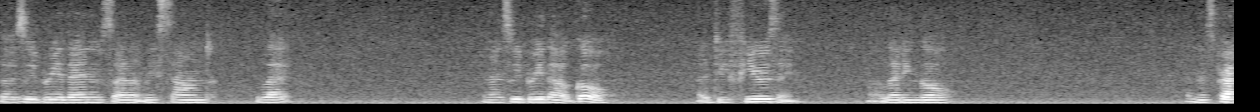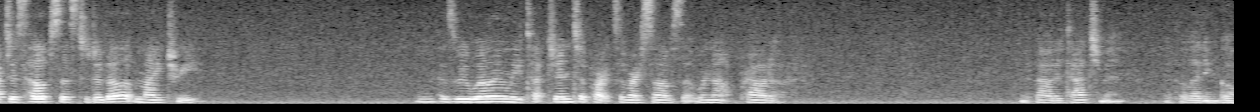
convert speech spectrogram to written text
So as we breathe in, silently sound let. And as we breathe out, go. A diffusing, a letting go. And this practice helps us to develop Maitri because we willingly touch into parts of ourselves that we're not proud of without attachment, with a letting go.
